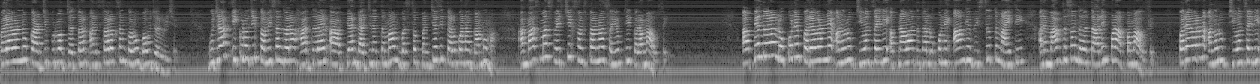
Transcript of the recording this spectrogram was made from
પર્યાવરણનું કાળજીપૂર્વક જતન અને સંરક્ષણ કરવું બહુ જરૂરી છે. ગુજરાત ઇકોલોજી કમિશન દ્વારા હાથ ધરાયેલ આ અભિયાન રાજ્યના તમામ બસો પંચ્યાસી તાલુકાના ગામોમાં આ માસમાં સ્વૈચ્છિક સંસ્થાઓના સહયોગથી કરવામાં આવશે. અભિયાન દ્વારા લોકોને પર્યાવરણને અનુરૂપ જીવનશૈલી અપનાવવા તથા લોકોને આ અંગે વિસ્તૃત માહિતી અને માર્ગદર્શન તથા તાલીમ પણ આપવામાં આવશે. પર્યાવરણ અનુરૂપ જીવનશૈલી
